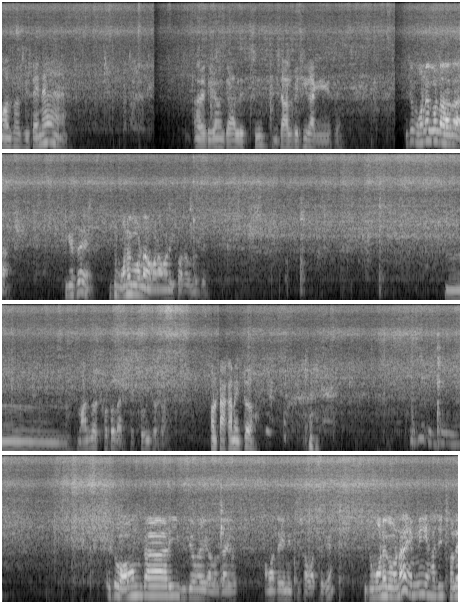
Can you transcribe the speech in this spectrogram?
মাছ ভাজবি তাই না? আর এদিকে আমি জাল দিচ্ছি জাল বেশি লাগিয়ে গেছে। কিছু মনে করো না দাদা। ঠিক আছে? কিছু মনে করো না আবার আমার এই কথাগুলোতে। উম, মাছগুলো ছোট লাগছে খুবই ছোট। আমার টাকা নেই তো? একটু অহংকারই ভিডিও হয়ে গেল যাই হোক। আমার থেকে নিচ্ছি সবার থেকে। কিছু মনে করো না এমনি হাসির ছলে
